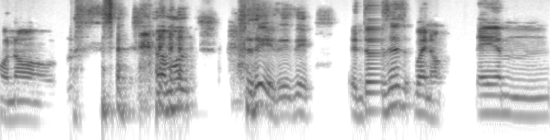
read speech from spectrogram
o no. Vamos, sí, sí, sí. Entonces, bueno, em,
